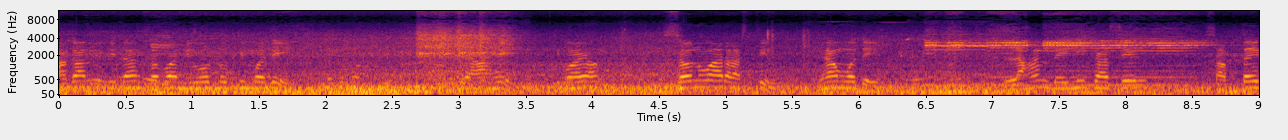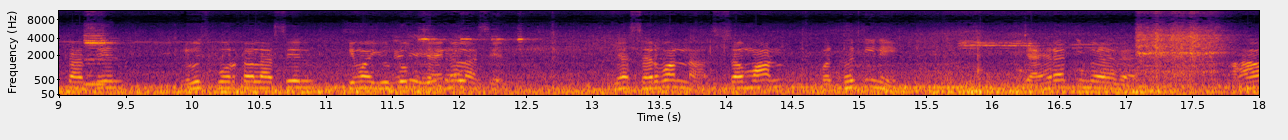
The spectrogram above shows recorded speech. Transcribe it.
आगामी विधानसभा निवडणुकीमध्ये ज्या आहेत किंवा सणवार असतील ह्यामध्ये लहान दैनिक असेल साप्ताहिक असेल न्यूज पोर्टल असेल किंवा यूट्यूब चॅनल असेल या सर्वांना समान पद्धतीने जाहिराती मिळाव्यात. हा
